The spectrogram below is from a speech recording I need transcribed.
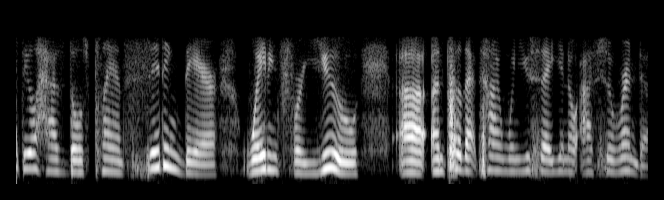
still has those plans sitting there waiting for you uh until that time when you say, you know, I surrender.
